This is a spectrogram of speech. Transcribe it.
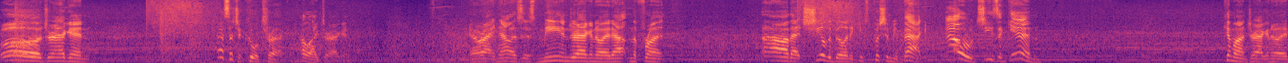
Oh, Dragon. That's such a cool truck. I like Dragon. Alright, now it's just me and Dragonoid out in the front. Ah, that shield ability keeps pushing me back. Oh, jeez, again. Come on, Dragonoid.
